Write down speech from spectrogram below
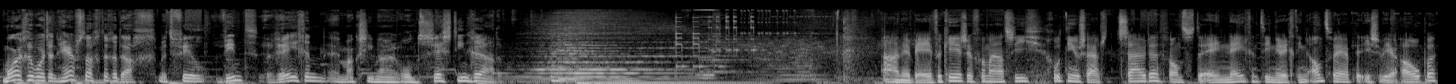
Morgen wordt een herfstachtige dag met veel wind, regen en maxima rond 16 graden. ANB Verkeersinformatie. Goed nieuws uit het zuiden, want de E19 richting Antwerpen is weer open.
